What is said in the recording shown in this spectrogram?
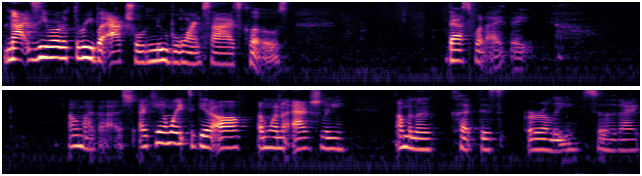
not 0 to 3 but actual newborn size clothes. That's what I think. Oh my gosh. I can't wait to get off. I'm going to actually I'm going to cut this early so that I,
